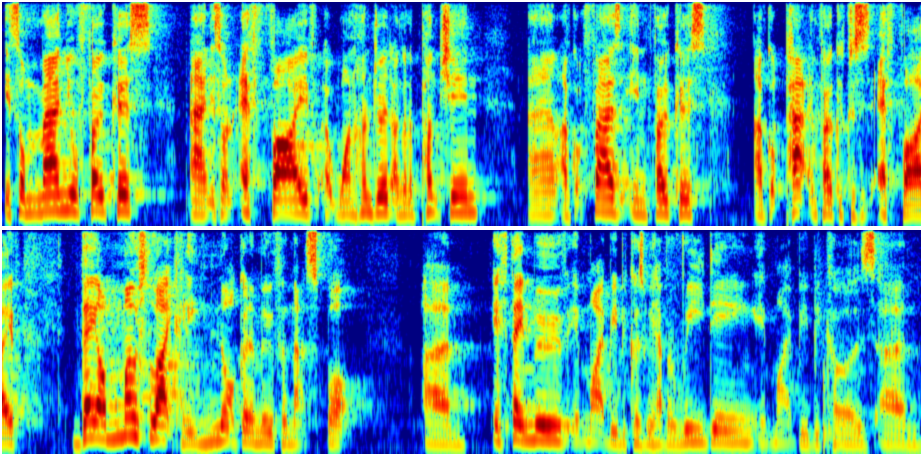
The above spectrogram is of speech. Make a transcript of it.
It's on manual focus and it's on F5 at 100. I'm going to punch in and I've got Faz in focus. I've got Pat in focus because it's F5. They are most likely not going to move from that spot. Um, if they move, it might be because we have a reading. It might be because um,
